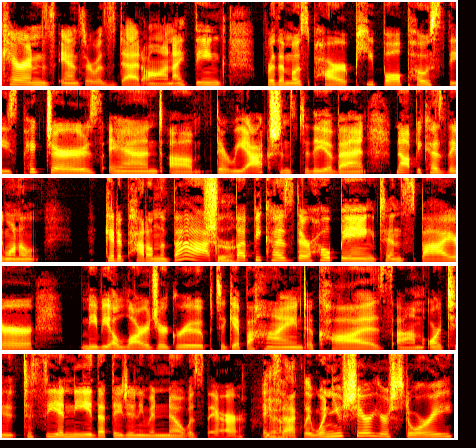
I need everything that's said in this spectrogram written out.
Karen's answer was dead on. I think for the most part, people post these pictures and um, their reactions to the event, not because they want to get a pat on the back, Sure. but because they're hoping to inspire maybe a larger group to get behind a cause um, or to, to see a need that they didn't even know was there. Exactly. When you share your story,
